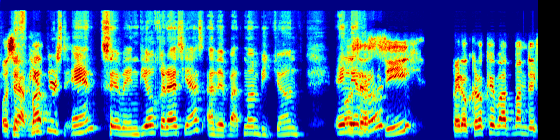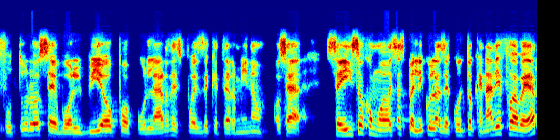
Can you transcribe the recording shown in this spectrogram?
O sea, The Future's End se vendió gracias a The Batman Beyond. El o sea, sí, pero creo que Batman del futuro se volvió popular después de que terminó. O sea, se hizo como esas películas de culto que nadie fue a ver,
